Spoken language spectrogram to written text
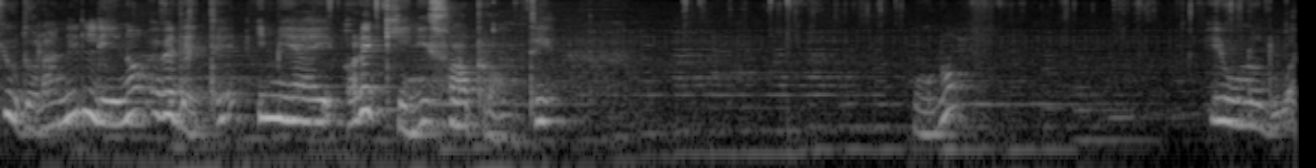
chiudo l'anellino e vedete i miei orecchini sono pronti. Uno e uno due.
